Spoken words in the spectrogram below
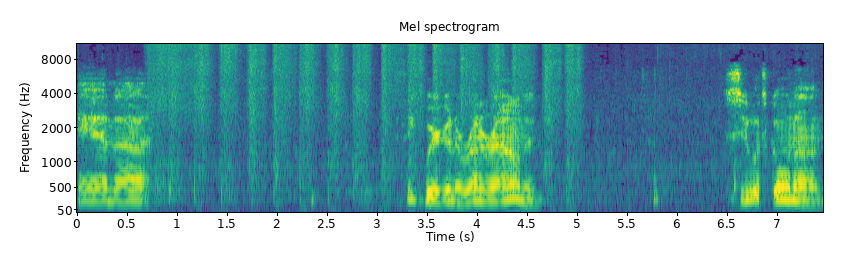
And uh, I think we're going to run around and see what's going on.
